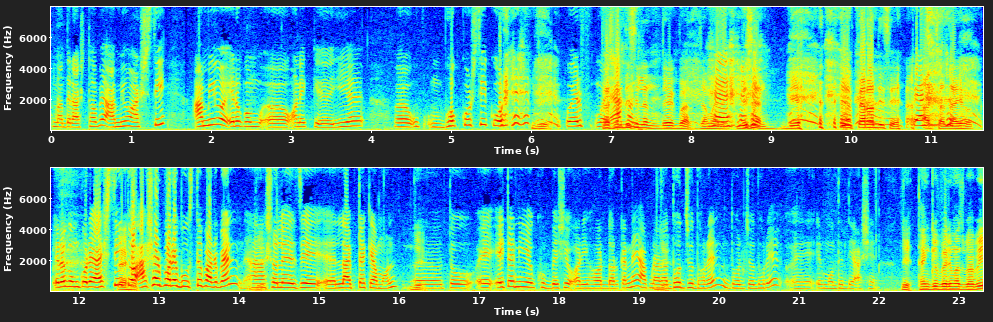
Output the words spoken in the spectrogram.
আপনাদের আসতে হবে। আমিও আসছি। আমিও এরকম অনেক ইয়ে ভোগ করছি করে ওর দিছিলেন দু একবার জামাই হ্যাঁ। দিছেন প্যারা দিছে। আচ্ছা যাই হোক। এরকম করে আসছি। তো হ্যাঁ। আসার পরে বুঝতে পারবেন আসলে যে লাইফটা কেমন। তো এটা নিয়ে খুব বেশি অরি হওয়ার দরকার নেই। আপনারা ধৈর্য ধরেন ধৈর্য ধরে এর মধ্যে দিয়ে আসেন। জি থ্যাংক ইউ ভেরি মাচ ভাবি।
